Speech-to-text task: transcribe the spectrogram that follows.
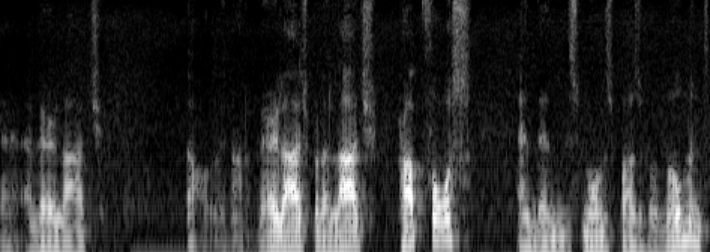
a very large, oh, not a very large, but a large prop force, and then the smallest possible moment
